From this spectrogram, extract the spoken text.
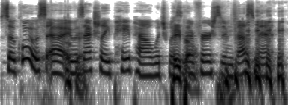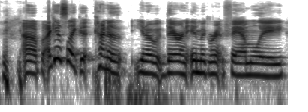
So close. Uh, It was actually PayPal, which was PayPal. their first investment. uh, but I guess, like, kind of, you know, they're an immigrant family.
